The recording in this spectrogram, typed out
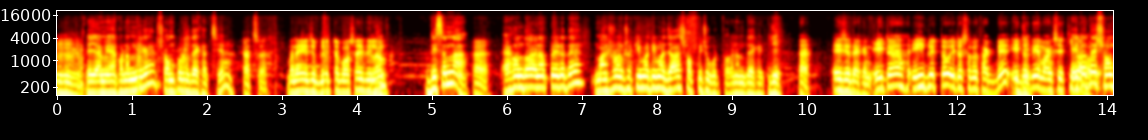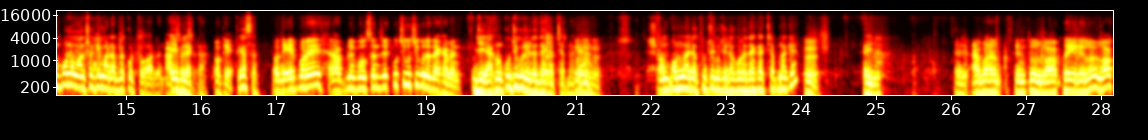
হুম হুম হুম। এই আমি এখন আপনাকে সম্পূর্ণ দেখাচ্ছি হ্যাঁ। আচ্ছা মানে এই যে ব্লেডটা বসাই দিলাম দিচ্ছেন না? হ্যাঁ। এখন ধরেন আপনি এটাতে মাংস মাংস কিমা টিমা যা সবকিছু করতে পারেন আমি দেখে। জি। হ্যাঁ এই যে দেখেন এইটা এই ব্লেডটাও এটার সাথে থাকবে এটা দিয়ে মাংসের কিমা এটাতে সম্পূর্ণ মাংস কিমাটা আপনি করতে পারবেন এই ব্লেডটা। ওকে। ঠিক আছে? ওকে এরপরে আপনি বলছেন যে কুচি কুচি করে দেখাবেন। জি এখন কুচি কুচিটা দেখাচ্ছি আপনাকে হ্যাঁ? সম্পূর্ণ এটা কুচি কুচিটা করে দেখাচ্ছি আপনাকে। এই যে। আবার কিন্তু লক হয়ে গেল। লক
